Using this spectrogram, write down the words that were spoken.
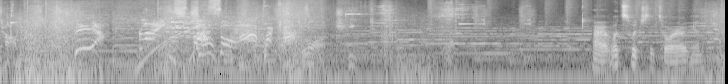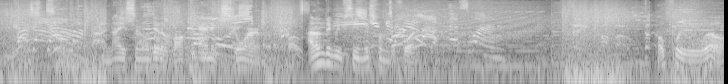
Top. Here! Blind muscle uppercut! Launch heat. Alright, let's switch to Tora again. Ah, nice, and we'll get a volcanic storm. I don't think we've seen this one before. Hopefully we will.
